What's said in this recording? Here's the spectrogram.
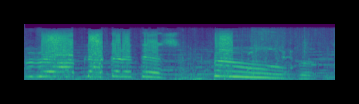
I'm not good at this! Boom,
